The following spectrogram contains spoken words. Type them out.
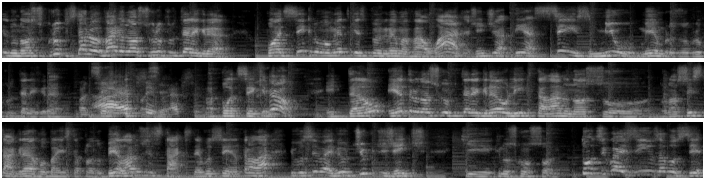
no nosso grupo. Está no, vai no nosso grupo do Telegram. Pode ser que no momento que esse programa vá ao ar, a gente já tenha 6 mil membros no grupo do Telegram. Pode ser. Ah, é pode possível, ser. é possível. Mas pode ser que não. Então, entra no nosso grupo do Telegram, o link tá lá no nosso, no nosso Instagram, arroba InstaPlanoB, lá nos destaques. Daí você entra lá e você vai ver o tipo de gente que, que nos consome. Todos iguaizinhos a você.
